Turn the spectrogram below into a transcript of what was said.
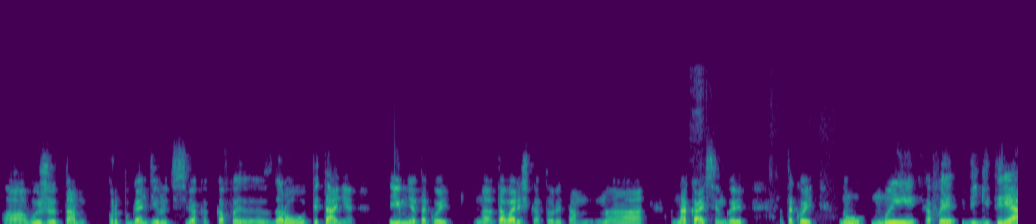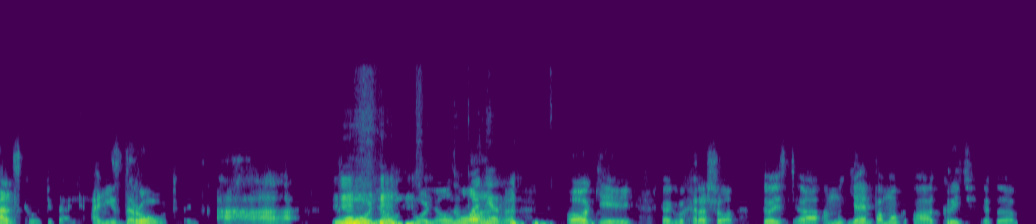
А, вы же там пропагандируете себя как кафе здорового питания, и мне такой а, товарищ, который там на, на кассе, он говорит, такой, ну, мы кафе вегетарианского питания, а не здорового питания. А, понял, понял, ну, ладно. Окей, как бы хорошо. То есть а, я им помог а, открыть это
